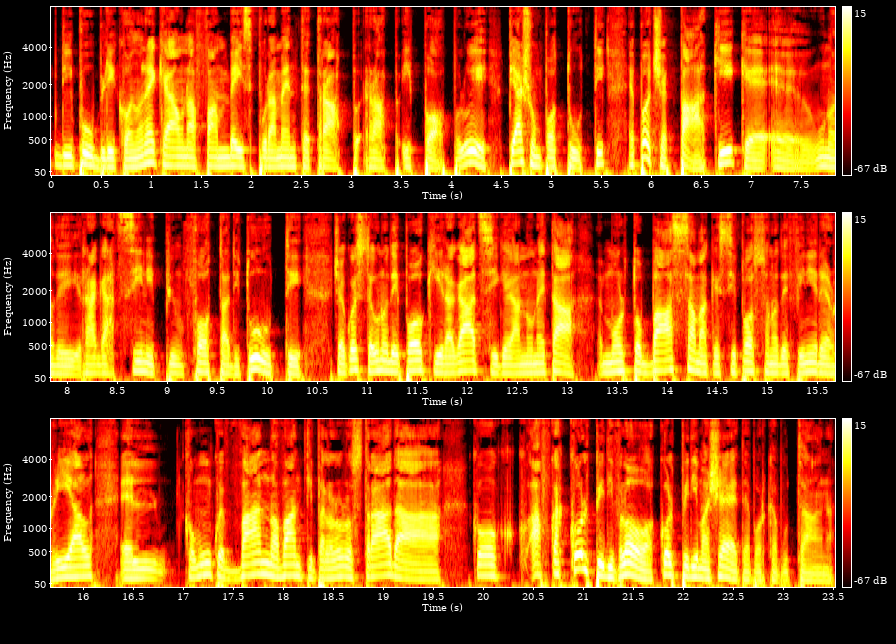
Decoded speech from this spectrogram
di pubblico non è che ha una fanbase puramente trap, rap, hip hop, lui piace un po' a tutti. E poi c'è Paki che è uno dei ragazzini più in fotta di tutti, cioè questo è uno dei pochi ragazzi che hanno un'età molto bassa ma che si possono definire real. E comunque vanno avanti per la loro strada co- a, a, colpi di flow, a colpi di macete, porca puttana.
